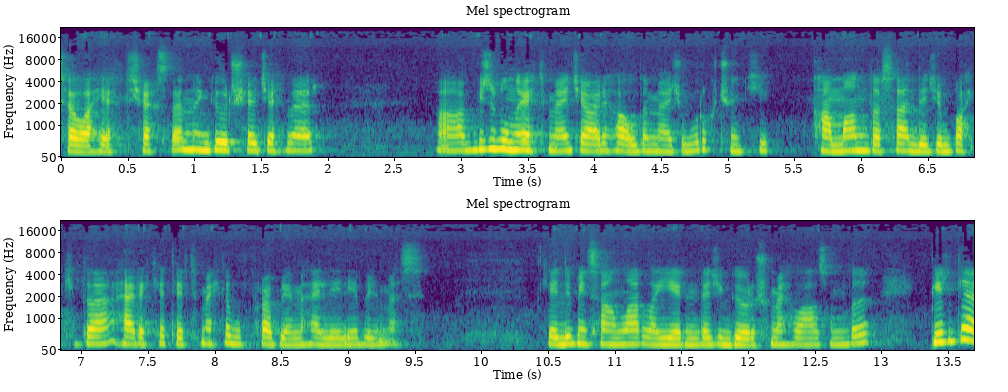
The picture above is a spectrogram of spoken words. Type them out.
səlahiyyətli şəxslərlə görüşəcəklər. Biz bunu etməyə cari halda məcburuq, çünki komanda sadəcə Bakıda hərəkət etməklə bu problemi həll edə bilməz. Gedib insanlarla yerindəcə görüşmək lazımdır. Bir də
